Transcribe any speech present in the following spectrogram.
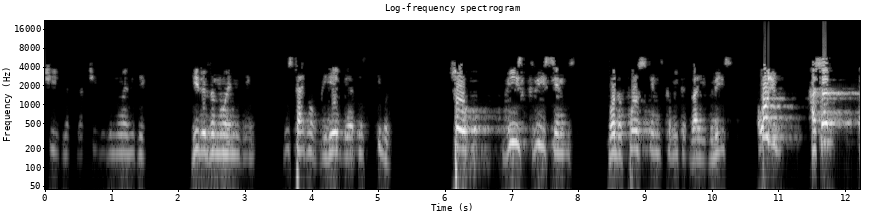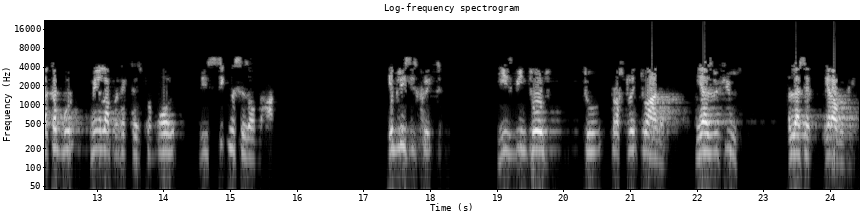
she's like that she doesn't know anything he doesn't know anything this type of behavior is evil. so these three sins were the first sins committed by Iblis ujb hasad takabbur, may Allah protect us from all these sicknesses of the heart. Iblis is great. He's been told to prostrate to Adam. He has refused. Allah said, get out of here.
